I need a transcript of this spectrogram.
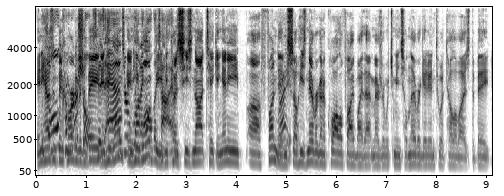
And he It's hasn't been part of a debate, His and he ads won't, and he won't be time. because he's not taking any uh, funding, Right. so he's never going to qualify by that measure, which means he'll never get into a televised debate.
